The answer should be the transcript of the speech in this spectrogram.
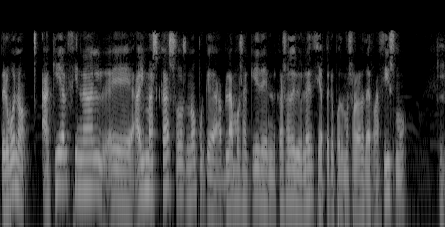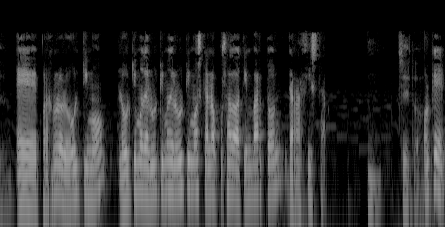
Pero bueno, aquí al final eh, hay más casos, ¿no? Porque hablamos aquí del caso de violencia, pero podemos hablar de racismo. Eh, por ejemplo, lo último, lo último del último del último es que han acusado a Tim Burton de racista. Mm, ¿Por qué?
